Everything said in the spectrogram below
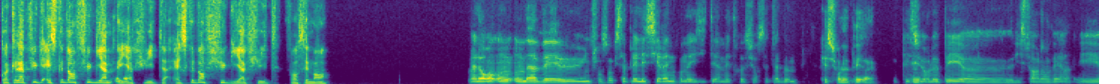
Quoique la fugue, est-ce que dans fugue, il y a, fuite? Est-ce que dans fugue, il y a fuite, forcément? Alors, on, avait une chanson qui s'appelait Les Sirènes qu'on a hésité à mettre sur cet album. Qui est sur le P, ouais. Qui est mm. sur le P, l'histoire à l'envers. Et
